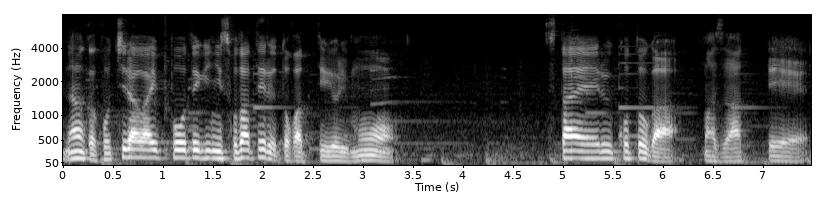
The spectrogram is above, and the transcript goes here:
なんかこちらが一方的に育てるとかっていうよりも伝えることがまずあって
